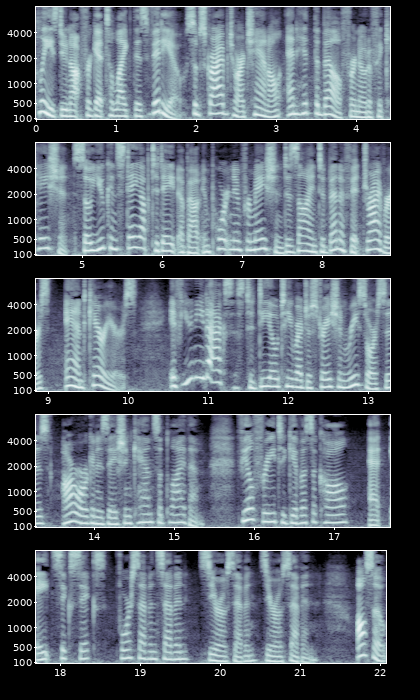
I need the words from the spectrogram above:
Please do not forget to like this video, subscribe to our channel, and hit the bell for notifications so you can stay up to date about important information designed to benefit drivers and carriers. If you need access to DOT registration resources, our organization can supply them. Feel free to give us a call at 866 477 0707. Also,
